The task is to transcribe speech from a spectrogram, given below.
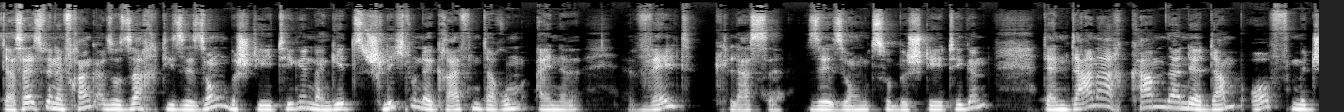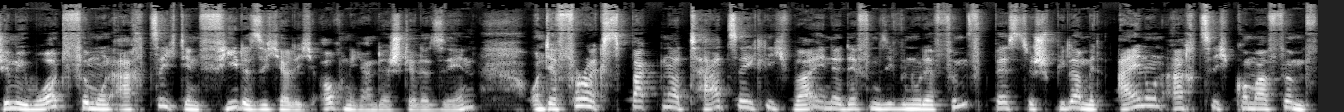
Das heißt, wenn der Frank also sagt, die Saison bestätigen, dann geht es schlicht und ergreifend darum, eine Weltklasse-Saison zu bestätigen. Denn danach kam dann der Dump-Off mit Jimmy Ward 85, den viele sicherlich auch nicht an der Stelle sehen. Und der Forex Buckner tatsächlich war in der Defensive nur der fünftbeste Spieler mit 81,5.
